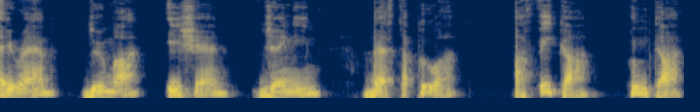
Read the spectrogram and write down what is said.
Arab, Duma, Ishan, Janim, Beth Tappuah, Aphekah, Humtah,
